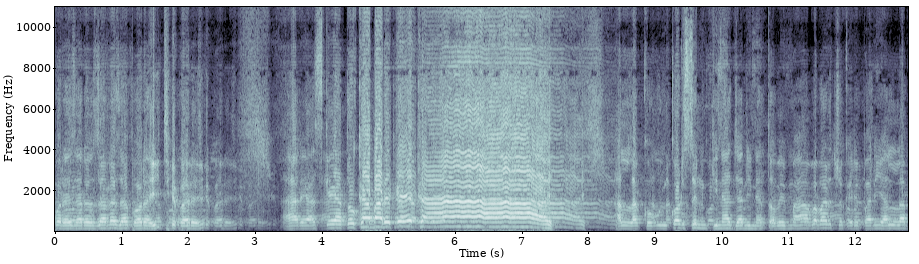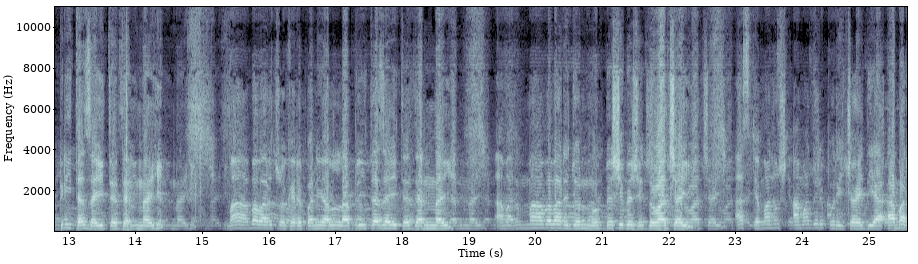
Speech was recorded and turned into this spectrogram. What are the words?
পরে যারা জানাজা পড়াইতে পারে। আরে, আজকে এত খাবার কে খায়? আল্লাহ কবুল করছেন কিনা জানি না, তবে মা বাবার চোখের পানি আল্লাহ বৃথা যাইতে দেন নাই। মা বাবার চোখের পানি আল্লাহ বৃথা যাইতে দেন নাই। আমার মা বাবার জন্য বেশি বেশি দোয়া চাই। আজকে মানুষ আমাদের পরিচয় দিয়া আমার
